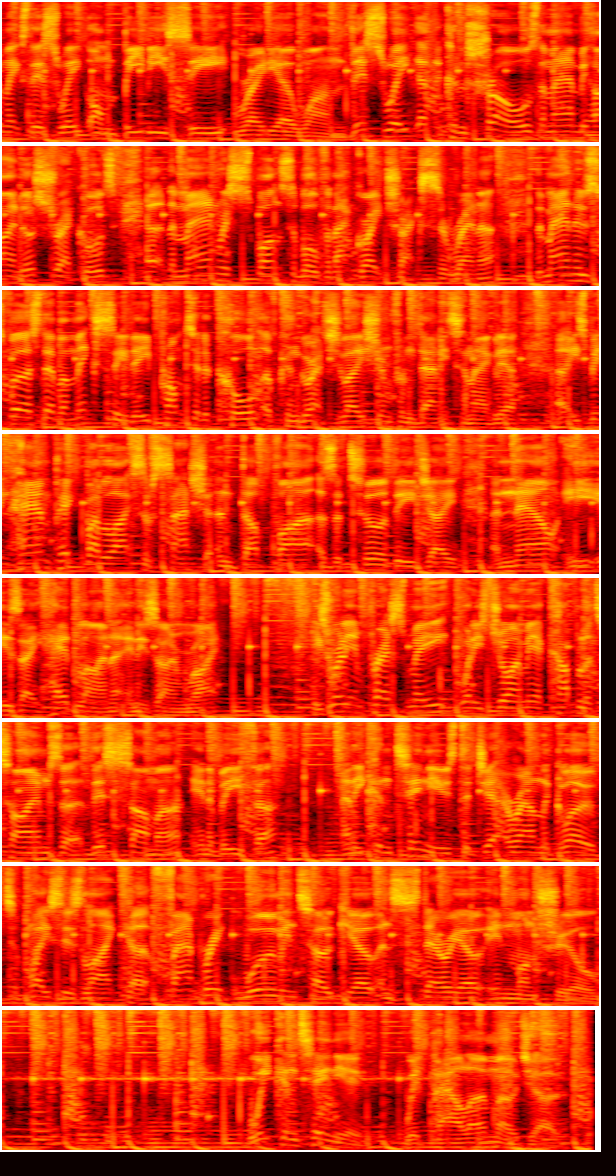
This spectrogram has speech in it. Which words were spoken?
Essential Mix this week on BBC Radio 1. This week at the controls, the man behind Ush Records, uh, the man responsible for that great track Serena, the man whose first ever mix CD prompted a call of congratulation from Danny Tenaglia. Uh, he's been handpicked by the likes of Sasha and Dubfire as a tour DJ, and now he is a headliner in his own right. He's really impressed me when he's joined me a couple of times uh, this summer in Ibiza and he continues to jet around the globe to places like uh, Fabric, Womb in Tokyo, and Stereo in Montreal. We continue with Paolo Mojo.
